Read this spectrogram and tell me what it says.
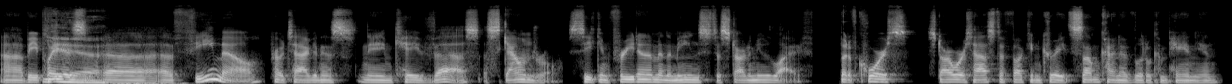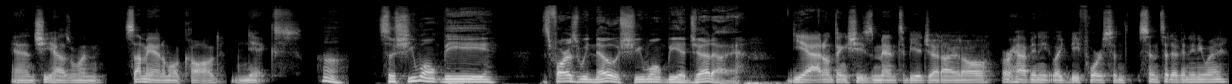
Uh, but you play as uh, a female protagonist named Kay Vess, a scoundrel, seeking freedom and the means to start a new life. But of course, Star Wars has to fucking create some kind of little companion, and she has one, some animal called Nyx. Huh. So she won't be, as far as we know, she won't be a Jedi. Yeah, I don't think she's meant to be a Jedi at all, or have any like be force sen- sensitive in any way.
